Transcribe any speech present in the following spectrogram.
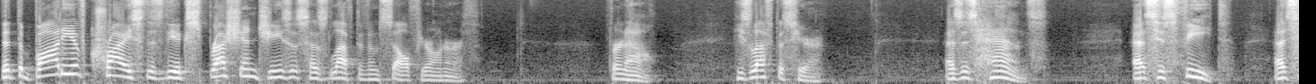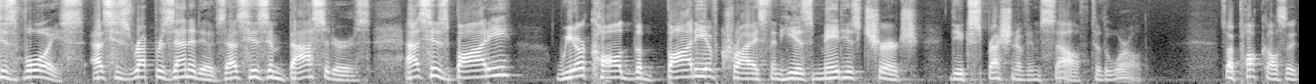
that the body of Christ is the expression Jesus has left of himself here on earth. For now, he's left us here as his hands, as his feet, as his voice, as his representatives, as his ambassadors, as his body. We are called the body of Christ, and he has made his church the expression of himself to the world. So Paul calls it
